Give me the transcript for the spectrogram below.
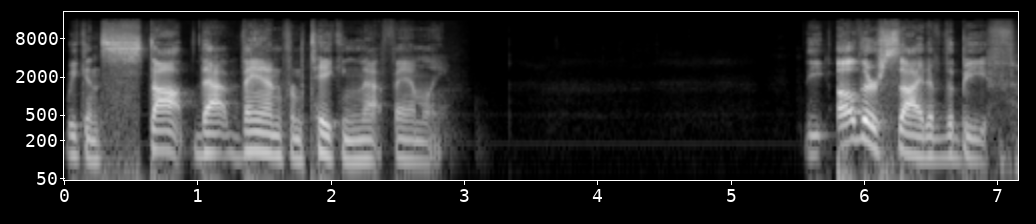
we can stop that van from taking that family. The other side of the beef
